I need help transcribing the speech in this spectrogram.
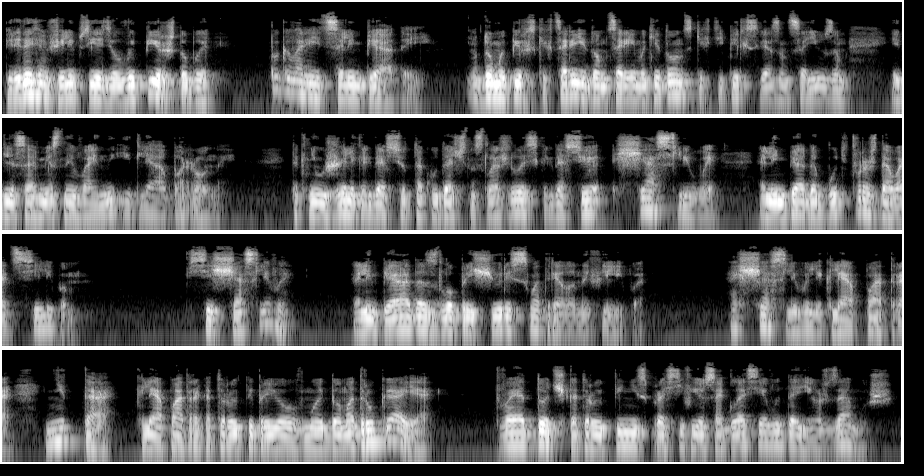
Перед этим Филипп съездил в Эпир, чтобы поговорить с Олимпиадой. Дом эпирских царей и дом царей македонских теперь связан союзом и для совместной войны, и для обороны. Так неужели, когда все так удачно сложилось, когда все счастливы, Олимпиада будет враждовать с Филиппом? Все счастливы? Олимпиада, зло прищурясь, смотрела на Филиппа. А счастлива ли Клеопатра? Не та Клеопатра, которую ты привел в мой дом, а другая. Твоя дочь, которую ты, не спросив ее согласия, выдаешь замуж.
